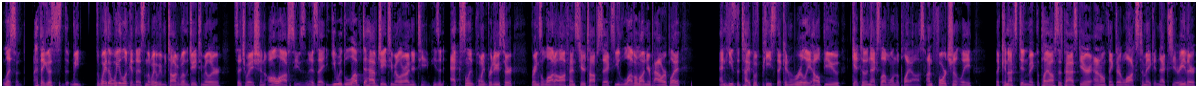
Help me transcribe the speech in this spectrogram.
listen, I think this we the way that we look at this and the way we've been talking about the JT Miller situation all offseason is that you would love to have JT Miller on your team. He's an excellent point producer, brings a lot of offense to your top six. You love him on your power play and he's the type of piece that can really help you get to the next level in the playoffs. Unfortunately, the Canucks didn't make the playoffs this past year, and I don't think they're locks to make it next year either.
